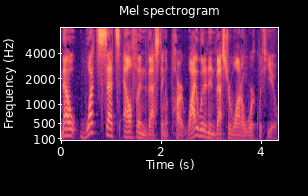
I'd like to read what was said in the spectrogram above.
Now what sets alpha investing apart? Why would an investor want to work with you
